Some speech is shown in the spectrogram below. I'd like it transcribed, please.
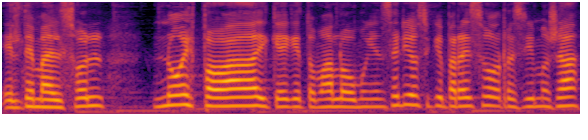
el tema del sol no es pavada y que hay que tomarlo muy en serio. Así que para eso recibimos ya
